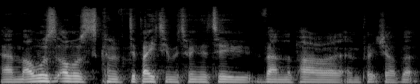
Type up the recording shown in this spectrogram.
Um, I was I was kind of debating between the two, Van La Parra and Pritchard, but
